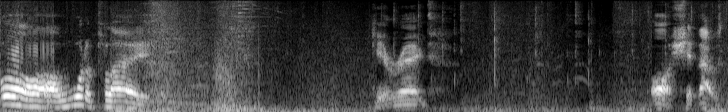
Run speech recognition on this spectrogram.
Oh, what a play! Get wrecked. Oh shit, that was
